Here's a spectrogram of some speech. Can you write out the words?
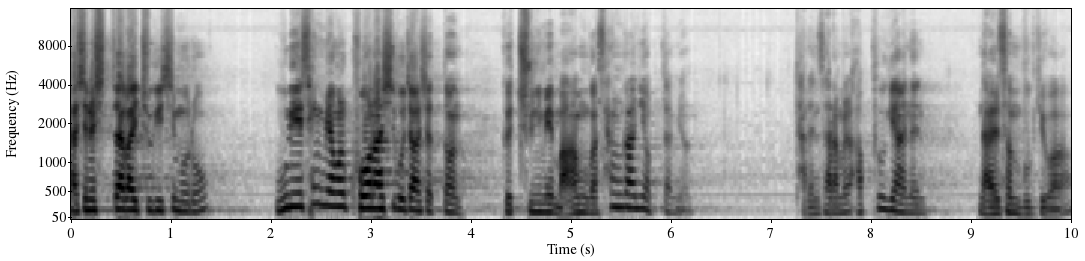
자신을 십자가에 죽이심으로 우리의 생명을 구원하시고자 하셨던 그 주님의 마음과 상관이 없다면 다른 사람을 아프게 하는 날선 무기와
